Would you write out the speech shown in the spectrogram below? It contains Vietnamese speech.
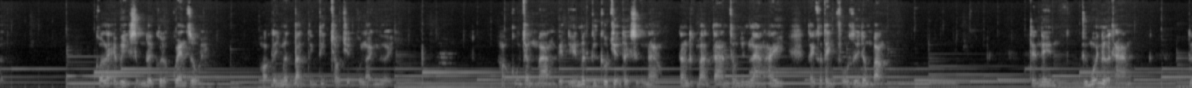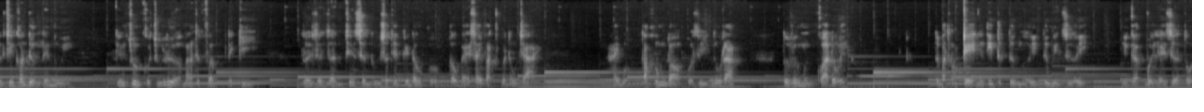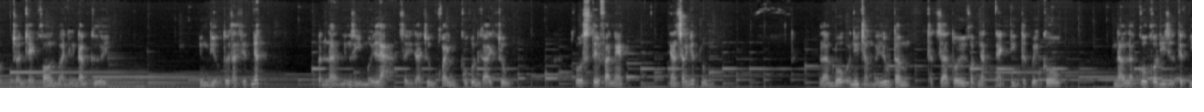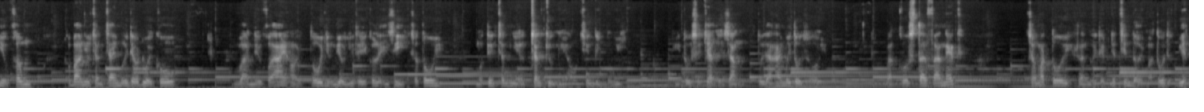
Có lẽ vì sống đời cô độc quen rồi, họ đánh mất bản tính thích trò chuyện của loài người. Họ cũng chẳng màng biết đến bất cứ câu chuyện thời sự nào đang được bàn tán trong những làng hay tại các thành phố dưới đồng bằng. Thế nên, cứ mỗi nửa tháng, từ trên con đường lên núi, tiếng chuông của chú lửa mang thực phẩm định kỳ, rồi dần dần trên sườn núi xuất hiện cái đầu của cậu bé say vặt của nông trại, hay bộ tóc hung đỏ của dì Norat, tôi vui mừng quá đỗi. Tôi bắt họ kể những tin tức từ mới từ miền dưới, như các buổi lễ rửa tội cho trẻ con và những đám cưới. Nhưng điều tôi tha thiết nhất vẫn là những gì mới lạ xảy ra chung quanh cô con gái chủ, cô Stefanet, nhan sắc nhất vùng. Làm bộ như chẳng mấy lưu tâm, thật ra tôi góp nhặt nhanh tin tức về cô. Nào là cô có đi dự tiệc nhiều không, có bao nhiêu chàng trai mới đeo đuổi cô, và nếu có ai hỏi tôi những điều như thế có lợi gì cho tôi, một tên chăn nghèo, chăn cừu nghèo trên đỉnh núi, thì tôi sẽ trả lời rằng tôi đã 20 tuổi rồi. Và cô Stefanet trong mắt tôi là người đẹp nhất trên đời mà tôi được biết.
